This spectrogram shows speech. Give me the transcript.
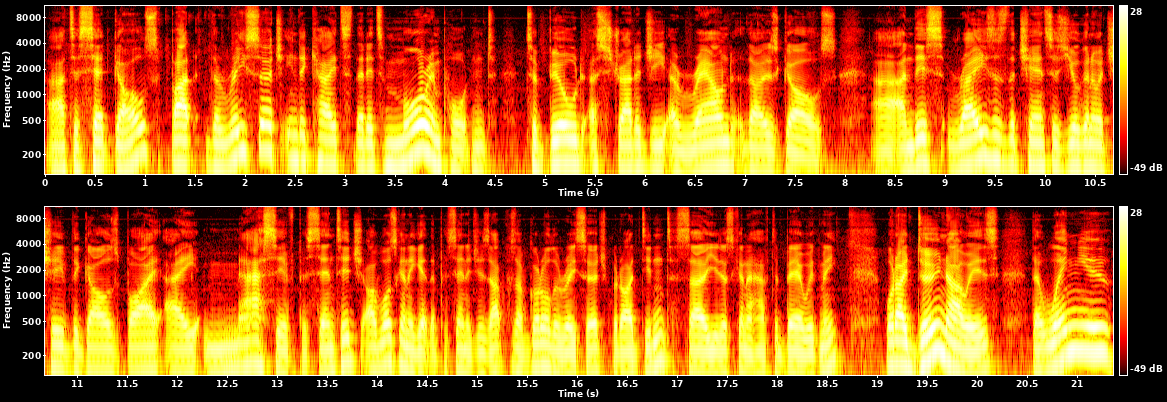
uh, to set goals, but the research indicates that it's more important to build a strategy around those goals. Uh, and this raises the chances you're going to achieve the goals by a massive percentage. I was going to get the percentages up because I've got all the research, but I didn't. So you're just going to have to bear with me. What I do know is that when you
